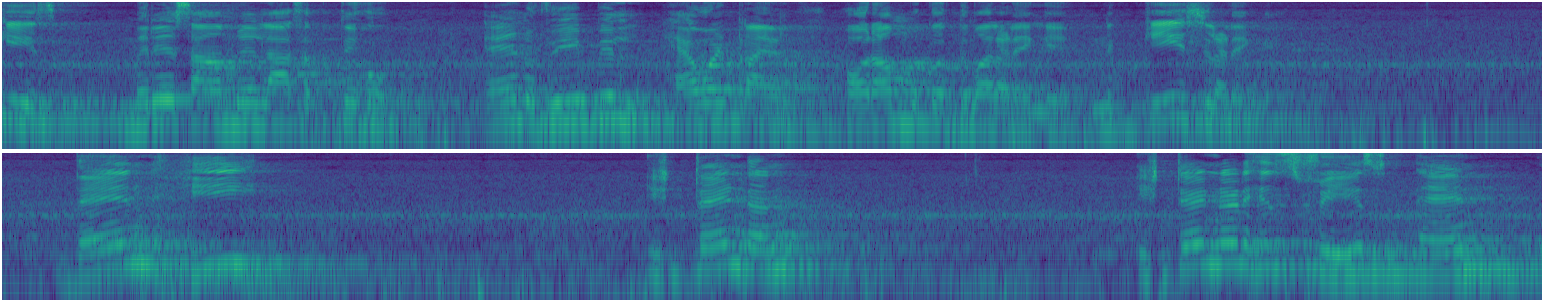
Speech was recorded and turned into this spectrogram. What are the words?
केस मेरे सामने ला सकते हो। And we will have a trial और हम मुकदमा लड़ेंगे केस लड़ेंगे। Then he straighten stand his face and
